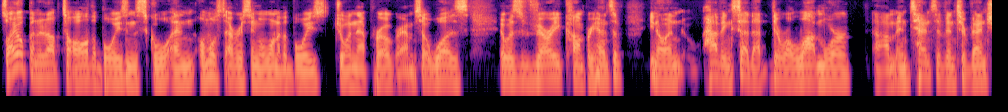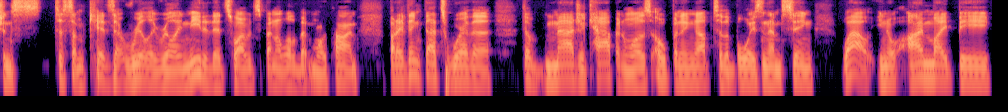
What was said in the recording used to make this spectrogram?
So I opened it up to all the boys in the school and almost every single one of the boys joined that program. So it was, it was very comprehensive, you know, and having said that, there were a lot more um, intensive interventions to some kids that really, really needed it. So I would spend a little bit more time. But I think that's where the the magic happened was opening up to the boys and them seeing, wow, you know, I might be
